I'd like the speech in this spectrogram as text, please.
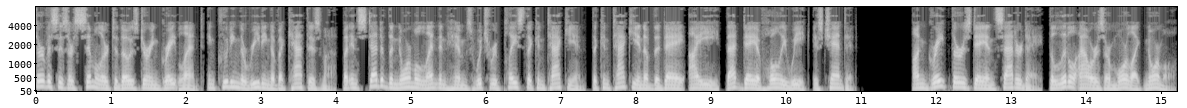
services are similar to those during Great Lent including the reading of a kathisma, but instead of the normal Lenten hymns which replace the kontakion, the kontakion of the day i.e., that day of Holy Week is chanted. On Great Thursday and Saturday, the little hours are more like normal.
